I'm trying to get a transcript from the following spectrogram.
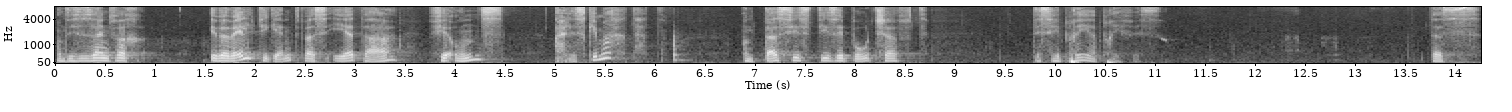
Und es ist einfach überwältigend, was er da für uns alles gemacht hat. Und das ist diese Botschaft des Hebräerbriefes. Dass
